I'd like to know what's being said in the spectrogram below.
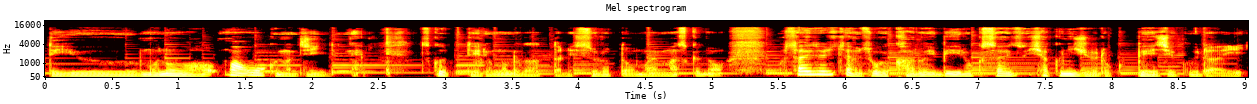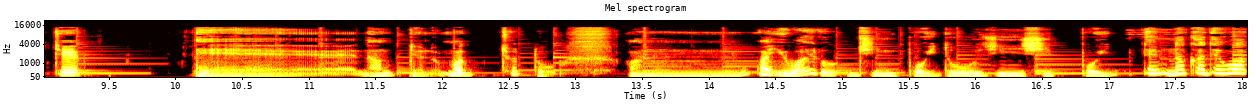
ていうものは、まあ、多くのジンでね、作っているものだったりすると思いますけど、サイズ自体もすごい軽い。B6 サイズ126ページぐらいで、えー、なんていうの、まあ、ちょっと、あのーまあ、いわゆる人っぽい、同人誌っぽい。で、中では、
